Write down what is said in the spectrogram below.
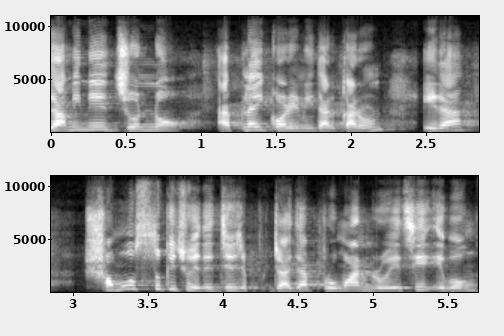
জামিনের জন্য অ্যাপ্লাই করেনি? তার কারণ, এরা সমস্ত কিছু এদের যে যা যা প্রমাণ রয়েছে এবং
